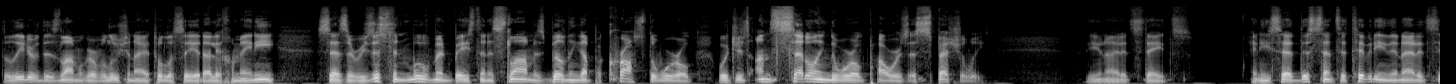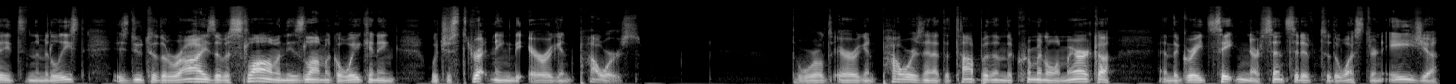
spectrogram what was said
The leader of the Islamic Revolution, Ayatollah Sayyid Ali Khamenei, says a resistant movement based in Islam is building up across the world, which is unsettling the world powers, especially the United States. And he said this sensitivity in the United States and the Middle East is due to the rise of Islam and the Islamic awakening, which is threatening the arrogant powers. The world's arrogant powers, and at the top of them, the criminal America and the great Satan, are sensitive to the Western Asia,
